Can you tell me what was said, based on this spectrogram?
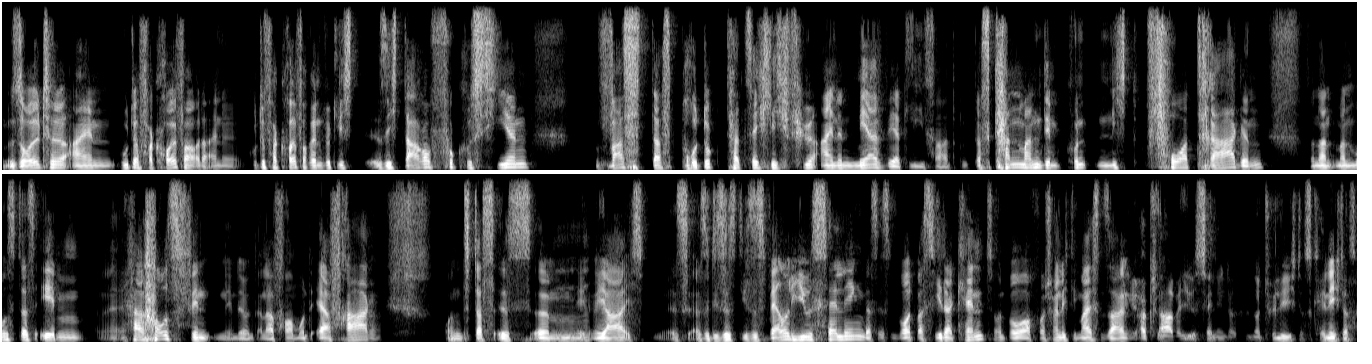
sollte ein guter Verkäufer oder eine gute Verkäuferin wirklich sich darauf fokussieren, was das Produkt tatsächlich für einen Mehrwert liefert. Und das kann man dem Kunden nicht vortragen, sondern man muss das eben herausfinden in irgendeiner Form und erfragen. Und das ist, ähm, mhm. ja, ich, ist, also dieses, dieses Value Selling, das ist ein Wort, was jeder kennt und wo auch wahrscheinlich die meisten sagen, ja klar, Value Selling, das, natürlich, das kenne ich, das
